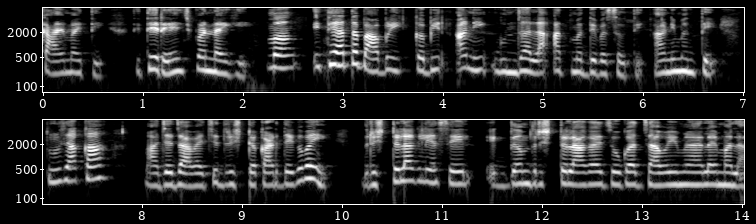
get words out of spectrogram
काय माहिती? तिथे रेंज पण नाही मग इथे आता बाबळी कबीर आणि गुंजाला आतमध्ये बसवते आणि म्हणते तुळजा का माझ्या जावयाची दृष्ट काढ दे ग बाई. दृष्ट लागली असेल एकदम दृष्ट लागाय जोगात जावई मिळालाय मला.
